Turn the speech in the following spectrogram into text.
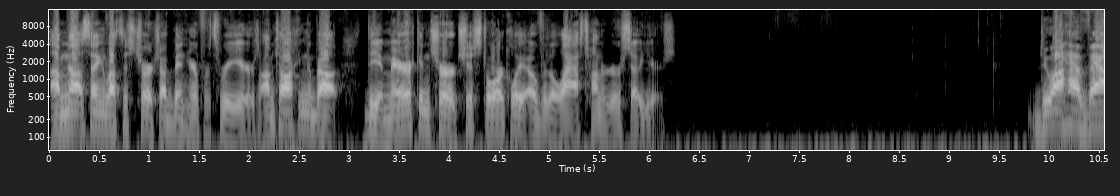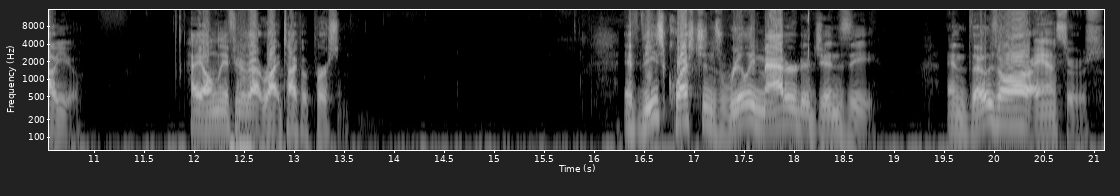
I'm not saying about this church. I've been here for three years. I'm talking about the American church historically over the last hundred or so years. Do I have value? Hey, only if you're that right type of person. If these questions really matter to Gen Z, and those are our answers,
